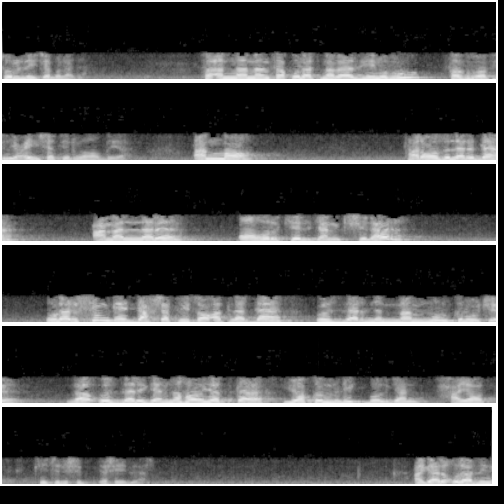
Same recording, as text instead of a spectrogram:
turlicha bo'ladi. Ammo tarozilarida amallari og'ir kelgan kishilar ular shunday dahshatli soatlarda o'zlarini mamnun qiluvchi va o'zlariga nihoyatda yoqimli bo'lgan hayot kechirishib yashaydilar. Agar ularning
